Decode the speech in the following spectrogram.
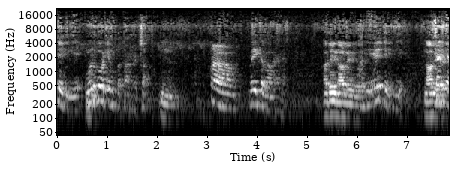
தேதியே ஒரு கோடி முப்பத்தாறு லட்சம். வெஹிக்கிள் வாங்குறாங்க. அதே நாலு அதே தேதியே நாலு சரிங்க.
